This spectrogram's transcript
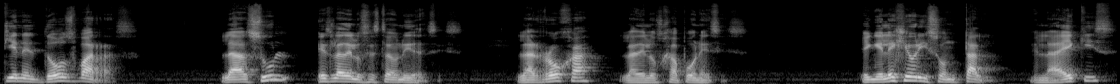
tiene dos barras. La azul es la de los estadounidenses, la roja la de los japoneses. En el eje horizontal, en la X,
